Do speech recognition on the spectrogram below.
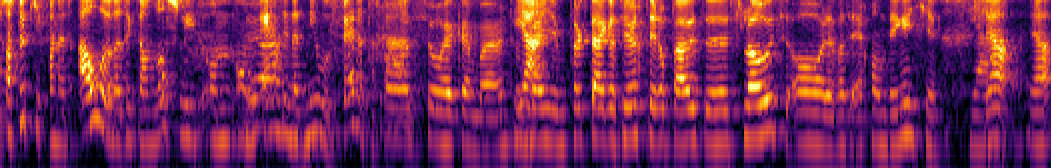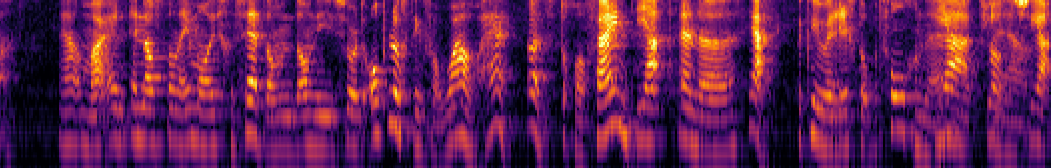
stukje van het oude wat ik dan losliet om, om Ja. echt in het nieuwe verder te gaan. Oh, zo herkenbaar. Toen Ja. ben je in praktijk als jeugdtherapeut eh, sloot. Oh, dat was echt wel een dingetje. ja. Ja, ja. ja maar en, en als het dan eenmaal is gezet, dan, dan die soort opluchting van wauw, hè, oh, het is toch wel fijn. ja, En eh, ja, dan kun je weer richten op het volgende. Hè? ja, klopt. Ja. Ja.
